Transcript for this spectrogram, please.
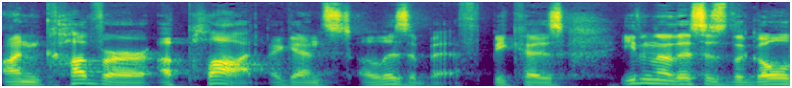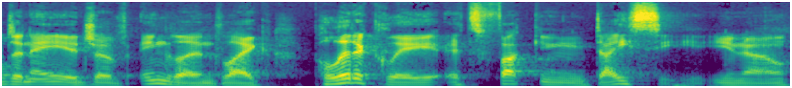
uncover a plot against elizabeth because even though this is the golden age of england like politically it's fucking dicey you know?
